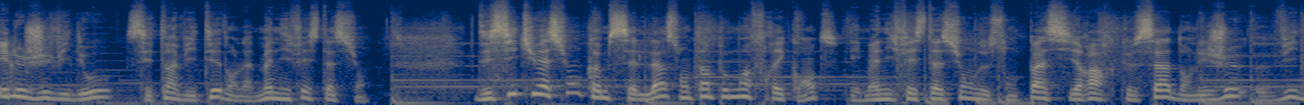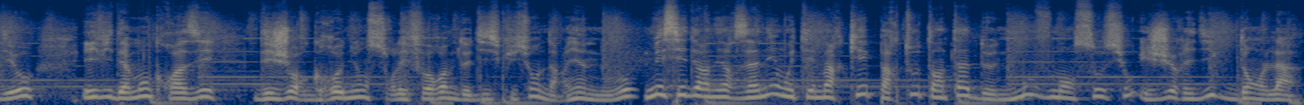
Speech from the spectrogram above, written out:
et le jeu vidéo s'est invité dans la manifestation. Des situations comme celle-là sont un peu moins fréquentes, les manifestations ne sont pas si rares que ça dans les jeux vidéo, évidemment croiser des joueurs grognons sur les forums de discussion n'a rien de nouveau, mais ces dernières années ont été marquées par tout un tas de mouvements sociaux et juridiques dans la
